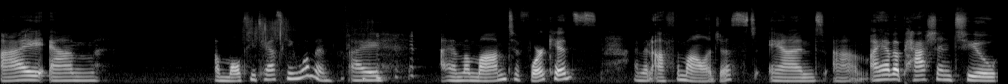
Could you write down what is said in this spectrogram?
I am a multitasking woman. I am a mom to four kids. I'm an ophthalmologist, and um, I have a passion to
